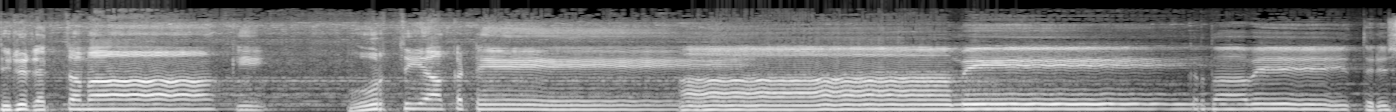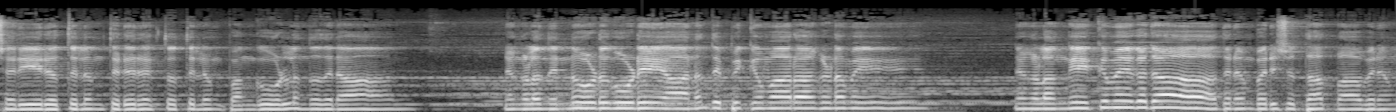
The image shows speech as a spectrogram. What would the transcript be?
തിരുരക്തമാക്കി പൂർത്തിയാക്കട്ടെ. കർത്താവേ തിരുശരീരത്തിലും തിരുരക്തത്തിലും പങ്കുകൊള്ളുന്നതിനാൽ ഞങ്ങളെ നിന്നോടുകൂടി ആനന്ദിപ്പിക്കുമാറാകണമേ. ഞങ്ങൾ അങ്ങേക്കും ഏകജാതനും പരിശുദ്ധാത്മാവിനും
